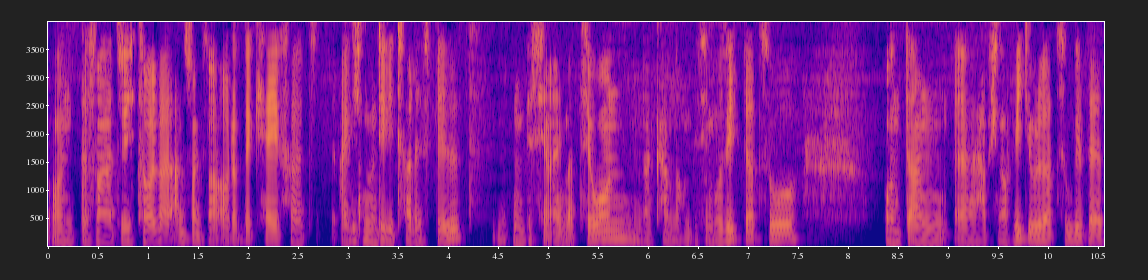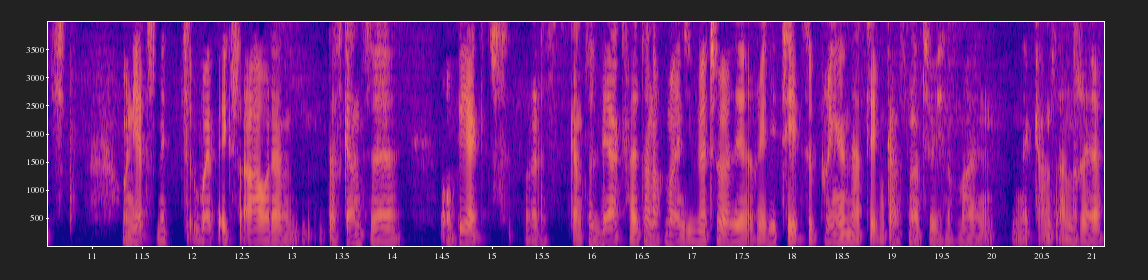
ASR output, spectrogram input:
Und das war natürlich toll, weil anfangs war Out of the Cave halt eigentlich nur ein digitales Bild mit ein bisschen Animation. Und dann kam noch ein bisschen Musik dazu. Und dann äh, habe ich noch Video dazu gesetzt. Und jetzt mit WebXR oder das ganze Objekt oder das ganze Werk halt dann nochmal in die virtuelle Realität zu bringen, hat dem Ganzen natürlich nochmal eine ganz andere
